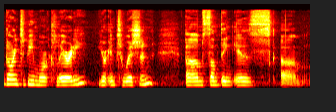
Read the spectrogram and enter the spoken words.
going to be more clarity, your intuition. Um, something is um,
